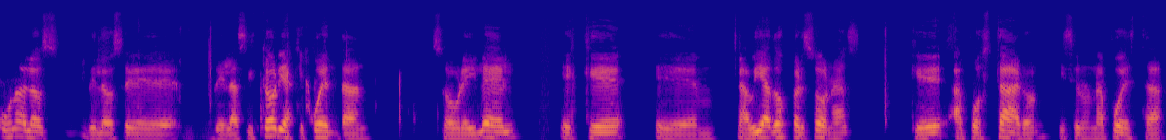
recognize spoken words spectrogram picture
una de, los, de, los, eh, de las historias que cuentan sobre Hilel es que había dos personas que apostaron, hicieron una apuesta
